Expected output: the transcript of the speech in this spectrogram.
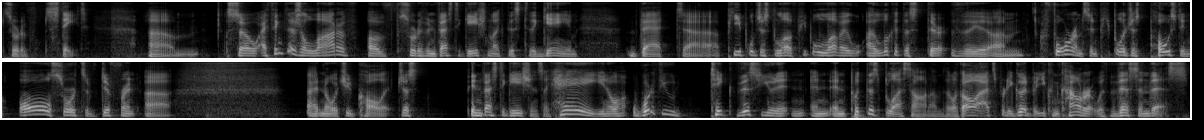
sort of state. Um, so I think there's a lot of of sort of investigation like this to the game that uh, people just love. People love. I, I look at this the um, forums and people are just posting all sorts of different. Uh, I don't know what you'd call it, just investigations. Like, hey, you know, what if you take this unit and, and, and put this bless on them? They're like, oh, that's pretty good, but you can counter it with this and this,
